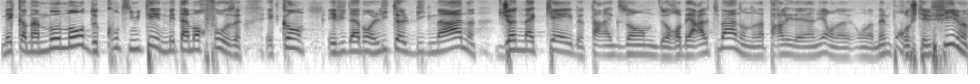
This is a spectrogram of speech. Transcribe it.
mais comme un moment de continuité de métamorphose. Et quand, évidemment, Little Big Man, John McCabe, par exemple, de Robert Altman, on en a parlé l'année dernière, on a, on a, même projeté le film,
